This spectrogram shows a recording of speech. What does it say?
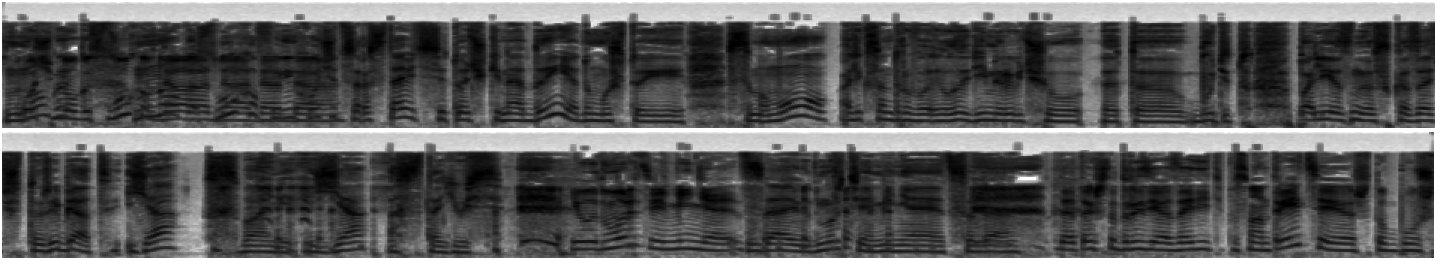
много. Очень много слухов, Много да, слухов, да, да, и да. хочется расставить все точки над «и». Я думаю, что и самому Александру Владимировичу это будет полезно сказать, что, ребят, я с вами, я остаюсь. И Удмуртия меняется. Да, и Удмуртия меняется, да. Да, так что, друзья, зайдите, посмотрите, чтобы уж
